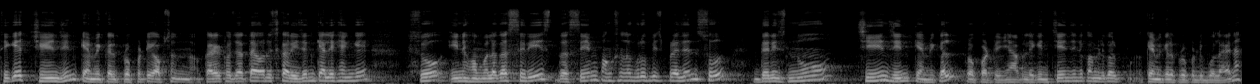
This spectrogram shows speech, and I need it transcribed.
ठीक है? Change in chemical property option correct हो जाता है। और इसका रीजन क्या लिखेंगे? So in homologous series the same functional group is present so there is no change in chemical property यहाँ पर लेकिन change in chemical chemical property बोला है ना?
